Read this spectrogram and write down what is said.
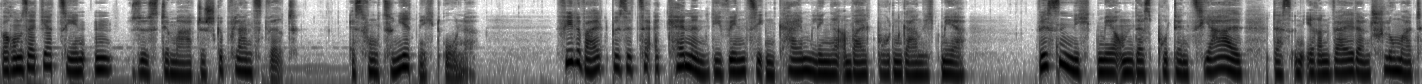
warum seit Jahrzehnten systematisch gepflanzt wird. Es funktioniert nicht ohne. Viele Waldbesitzer erkennen die winzigen Keimlinge am Waldboden gar nicht mehr, wissen nicht mehr um das Potenzial, das in ihren Wäldern schlummert.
